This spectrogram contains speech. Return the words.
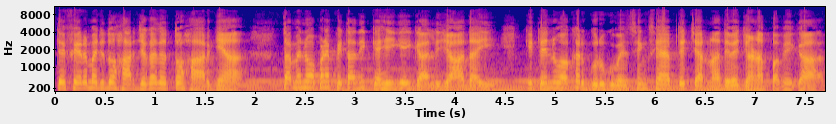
ਤੇ ਫਿਰ ਮੈਂ ਜਦੋਂ ਹਰ ਜਗ੍ਹਾ ਦੇ ਉੱਤੋਂ ਹਾਰ ਗਿਆ, ਤਾਂ ਮੈਨੂੰ ਆਪਣੇ ਪਿਤਾ ਦੀ ਕਹੀ ਗਈ ਗੱਲ ਯਾਦ ਆਈ ਕਿ ਤੈਨੂੰ ਆਖਰ ਗੁਰੂ ਗੋਬਿੰਦ ਸਿੰਘ ਸਾਹਿਬ ਦੇ ਚਰਨਾਂ ਦੇ ਵਿੱਚ ਜਾਣਾ ਪਵੇਗਾ।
